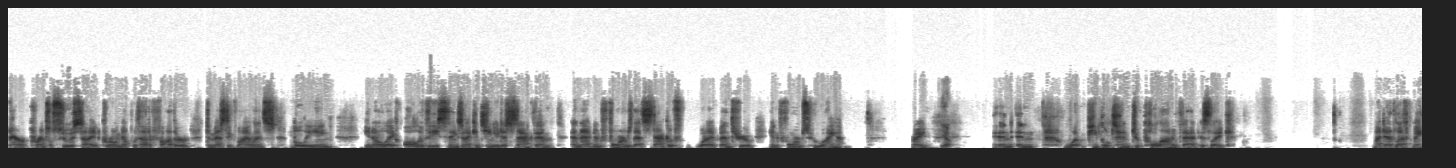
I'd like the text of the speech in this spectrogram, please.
parent parental suicide growing up without a father domestic violence bullying you know like all of these things and i continue to stack them and that informs that stack of what i've been through informs who i am right Yep. and and what people tend to pull out of that is like my dad left me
